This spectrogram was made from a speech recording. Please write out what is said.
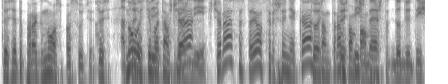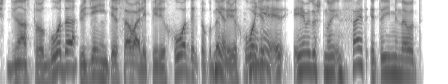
То есть это прогноз, по сути. То есть А, то новость, есть типа ты- там вчера, подожди. вчера состоялось решение КАС, то, есть, там то есть ты считаешь, что до 2012 года людей не интересовали переходы, кто куда Нет, переходит? не, не, я имею в виду, что ну, инсайт — это именно вот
